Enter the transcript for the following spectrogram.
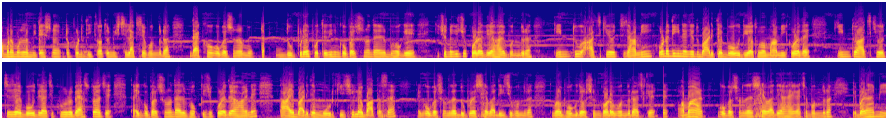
আমরা মনে হলো মিঠাই সোনাকে একটা পরিয়ে দিই, কত মিষ্টি লাগছে বন্ধুরা। দেখো গোপাল মুখটা। দুপুরে প্রতিদিন গোপাল ভোগে কিছু না কিছু করে দেওয়া হয় বন্ধুরা। কিন্তু আজকে হচ্ছে যে আমি করে দিই না, যেহেতু বাড়িতে বৌদি অথবা মামি করে দেয়। কিন্তু আজকে হচ্ছে যে বৌদির আজকে খুব ব্যস্ত আছে, তাই গোপাল সোনাদের ভোগ কিছু করে দেওয়া হয়নি। তাই বাড়িতে মুরগি ছিল বাতাসা গোপাল সোনাদের দুপুরে সেবা দিয়েছি বন্ধুরা। তোমরা ভোগ দর্শন করো বন্ধুরা আজকে। আমার গোপাল সোনাদের সেবা দেওয়া হয়ে গেছে বন্ধুরা। এবার আমি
